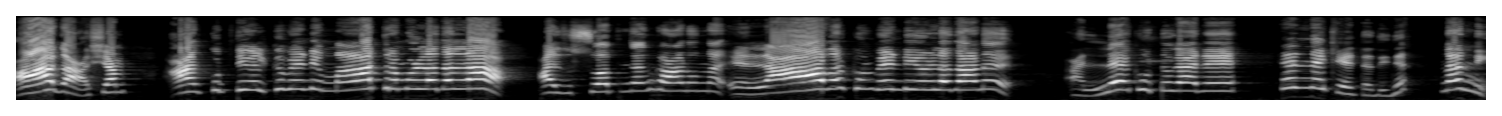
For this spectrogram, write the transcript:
ആകാശം ആൺകുട്ടികൾക്ക് വേണ്ടി മാത്രമുള്ളതല്ല. അത് സ്വപ്നം കാണുന്ന എല്ലാവർക്കും വേണ്ടിയുള്ളതാണ്. അല്ലേ കൂട്ടുകാരെ? എന്നെ കേട്ടതിന് നന്ദി.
